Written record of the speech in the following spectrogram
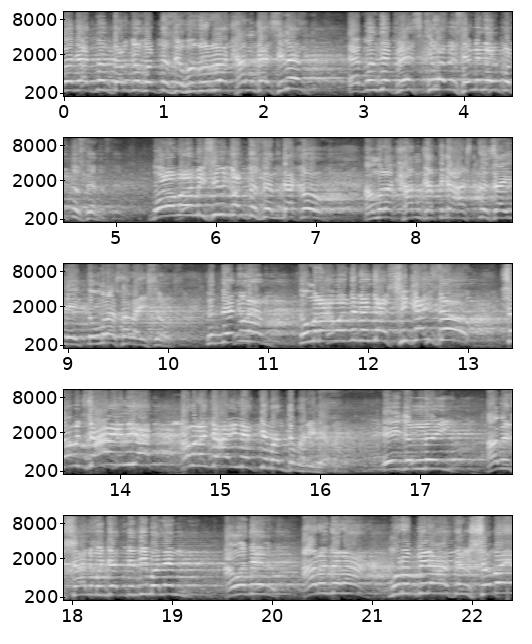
আমাকে একজন তর্ক করতেছে হুজুররা খানকায় ছিলেন এখন যে প্রেস ক্লাবে সেমিনার করতেছেন, বড় বড় মিছিল করতেছেন, দেখো, আমরা খানকা থেকে আসতে চাই নাই, তোমরা কিন্তু দেখলাম, তোমরা আমাদের যা শিখাইছো, সব জাহিলিয়াত, আমরা জাহিলিয়াতকে মানতে পারি না। এই জন্যই আবির শাহ মুজাদ্দিদি বলেন, আমাদের আরও যারা মুরব্বীরা আছেন, সবাই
